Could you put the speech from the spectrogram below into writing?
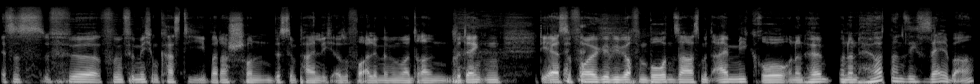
es ist für, für, für mich und Kasti war das schon ein bisschen peinlich. Also vor allem, wenn wir mal dran bedenken, die erste Folge, wie wir auf dem Boden saßen mit einem Mikro und dann hört, und dann hört man sich selber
